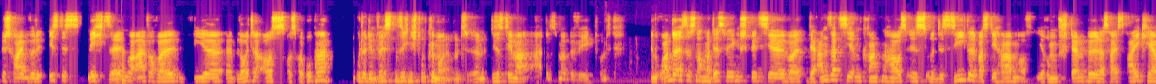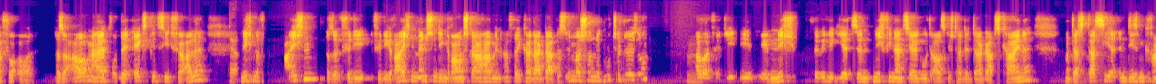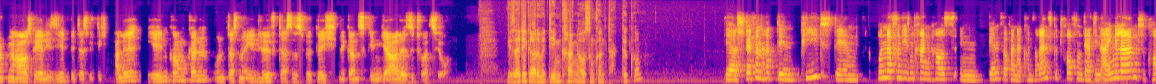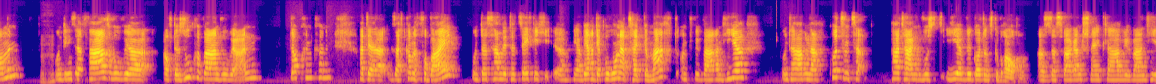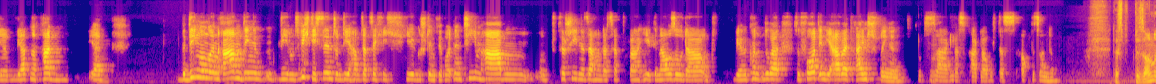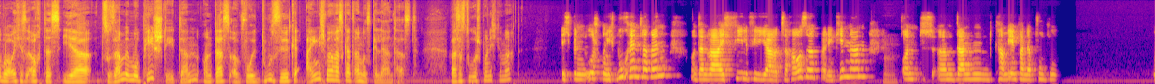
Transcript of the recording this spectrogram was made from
beschreiben würde, ist es nicht selber, einfach weil wir äh, Leute aus, aus Europa oder dem Westen sich nicht drum kümmern. Und ähm, dieses Thema hat uns immer bewegt. Und in Ruanda ist es nochmal deswegen speziell, weil der Ansatz hier im Krankenhaus ist oder das Siegel, was die haben auf ihrem Stempel, das heißt I Care for All. Also Augenheilkunde explizit für alle, ja. nicht nur für die Reichen, also für die, für die reichen Menschen, die einen grauen Star haben in Afrika, da gab es immer schon eine gute Lösung. Hm. Aber für die, die eben nicht privilegiert sind, nicht finanziell gut ausgestattet, da gab es keine. Und dass das hier in diesem Krankenhaus realisiert wird, dass wirklich alle hier hinkommen können und dass man ihnen hilft, das ist wirklich eine ganz geniale Situation. Wie seid ihr gerade mit dem Krankenhaus in Kontakt gekommen? Ja, Stefan hat den Pete, den Gründer von diesem Krankenhaus, in Genf auf einer Konferenz getroffen und der hat ihn eingeladen zu kommen. Mhm. Und in dieser Phase, wo wir auf der Suche waren, wo wir andocken können, hat er gesagt, komm vorbei. Und das haben wir tatsächlich äh, ja, während der Corona-Zeit gemacht. Und wir waren hier und haben nach kurzen Z paar Tagen gewusst, hier will Gott uns gebrauchen. Also das war ganz schnell klar. Wir waren hier, wir hatten ein paar ja, Bedingungen, Rahmendinge, die uns wichtig sind und die haben tatsächlich hier gestimmt. Wir wollten ein Team haben und verschiedene Sachen. Das hat, war hier genauso da und wir konnten sogar sofort in die Arbeit reinspringen, sozusagen. Das war, glaube ich, das auch Besondere. Das Besondere bei euch ist auch, dass ihr zusammen im OP steht dann und das, obwohl du, Silke, eigentlich mal was ganz anderes gelernt hast. Was hast du ursprünglich gemacht? Ich bin ursprünglich Buchhändlerin und dann war ich viele, viele Jahre zu Hause bei den Kindern. Hm. Und ähm, dann kam irgendwann der Punkt, wo wo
